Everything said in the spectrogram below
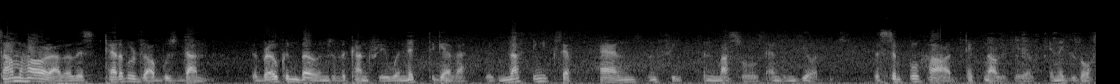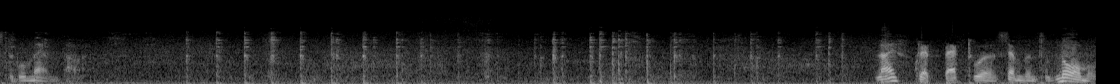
somehow or other this terrible job was done. The broken bones of the country were knit together with nothing except hands and feet and muscles and endurance, the simple, hard technology of inexhaustible manpower. Life crept back to a semblance of normal,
